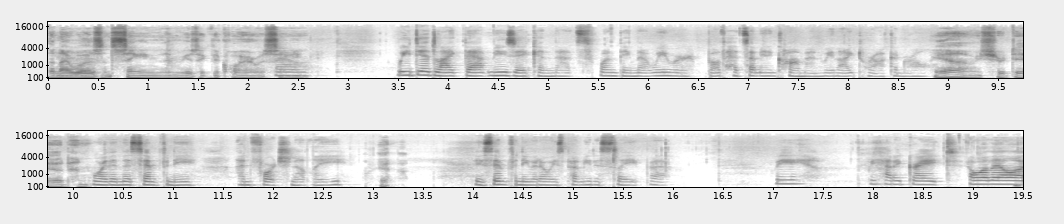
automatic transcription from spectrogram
than I was in singing the music the choir was singing. well we did like that music and that's one thing that we were both had something in common we liked rock and roll yeah, we sure did. And more than the symphony unfortunately Yeah. the symphony would always put me to sleep but we we had a great oh well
